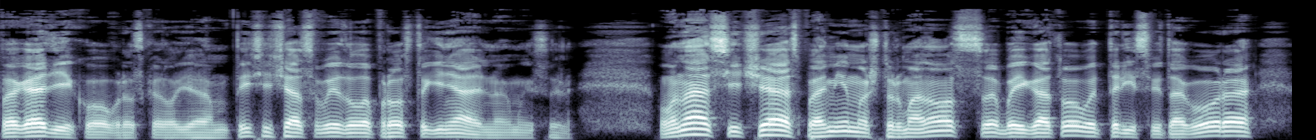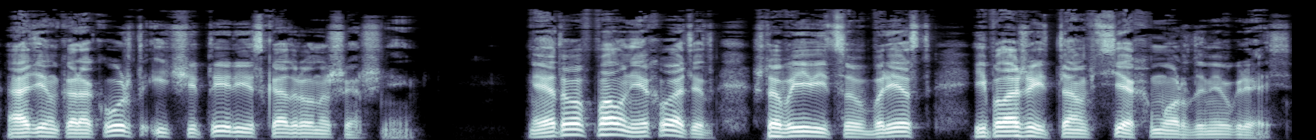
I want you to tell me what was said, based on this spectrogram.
«Погоди, Кобра», — сказал я, — «ты сейчас выдала просто гениальную мысль. У нас сейчас, помимо штурмоносца, боеготовы три Святогора, один Каракурт и четыре эскадрона шершней. Этого вполне хватит, чтобы явиться в Брест и положить там всех мордами в грязь.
